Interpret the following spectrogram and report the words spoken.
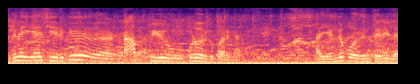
இதில் ஏசி இருக்குது டாப் வியூ கூட இருக்குது பாருங்கள் அது எங்கே போகுதுன்னு தெரியல.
